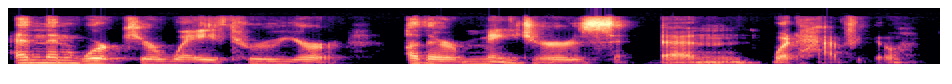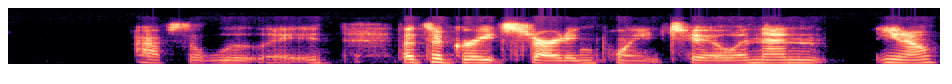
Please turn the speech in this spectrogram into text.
and then work your way through your other majors and what have you. Absolutely. That's a great starting point too. And then, you know,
